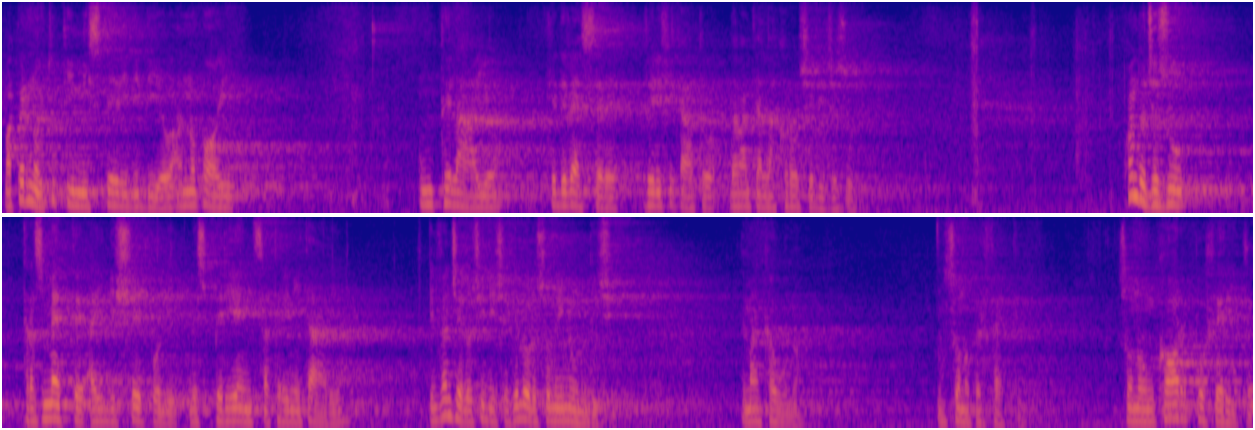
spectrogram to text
Ma per noi tutti i misteri di Dio hanno poi un telaio che deve essere verificato davanti alla croce di Gesù. Quando Gesù trasmette ai discepoli l'esperienza trinitaria, il Vangelo ci dice che loro sono in undici, ne manca uno, non sono perfetti, sono un corpo ferito.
